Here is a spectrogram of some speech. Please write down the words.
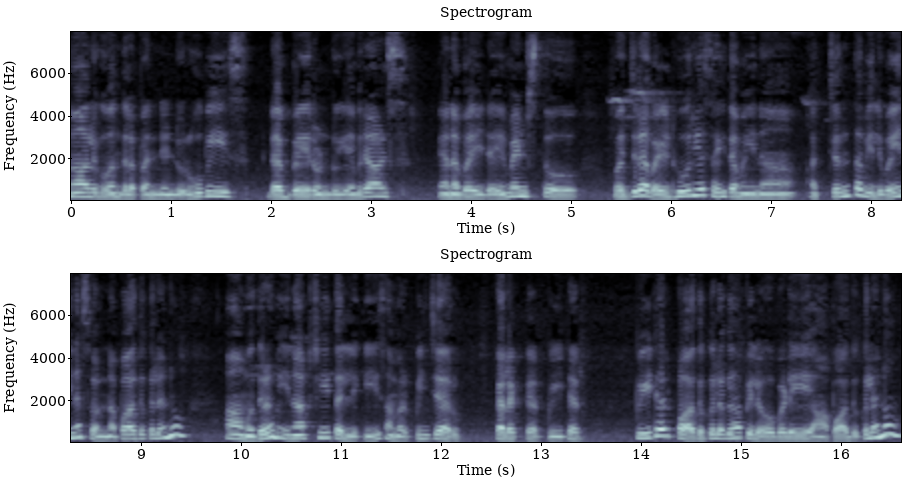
నాలుగు వందల పన్నెండు రూబీస్ డెబ్బై రెండు ఎమిరాల్డ్స్ ఎనభై డైమండ్స్తో వజ్ర వైఢూర్య సహితమైన అత్యంత విలువైన స్వర్ణ పాదుకలను ఆ ముద్ర మీనాక్షి తల్లికి సమర్పించారు. కలెక్టర్ పీటర్ పీటర్ పాదుకలుగా పిలువబడే ఆ పాదుకలను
